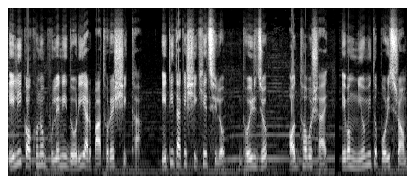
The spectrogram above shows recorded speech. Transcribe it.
এলি কখনো ভুলেনি দড়ি আর পাথরের শিক্ষা। এটি তাকে শিখিয়েছিল ধৈর্য, অধ্যবসায় এবং নিয়মিত পরিশ্রম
